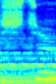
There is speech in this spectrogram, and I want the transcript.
Sister,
